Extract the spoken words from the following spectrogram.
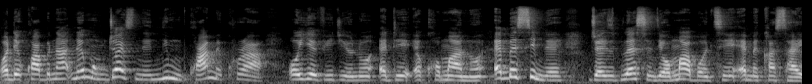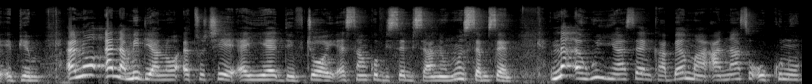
ɔde kwabena na mmom joyce n'anim kwame kora ɔyɛ video no ɛde ɛkɔmaa no ɛbɛsi nnɛ. Joyce blessing deɛ ɔma abɔnten ɛmɛkasa ebiem ɛno ɛna media no ɛto kye ɛyɛ dave joy ɛsan kɔ bisabisa ne ho nsɛm sɛ na ɛho hia sɛ nka bɛrima anaasɛ okunu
